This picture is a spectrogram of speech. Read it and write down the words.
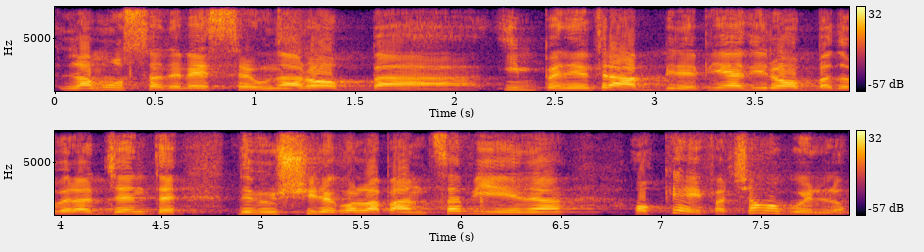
la mostra deve essere una roba impenetrabile, piena di roba dove la gente deve uscire con la panza piena, ok facciamo quello,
